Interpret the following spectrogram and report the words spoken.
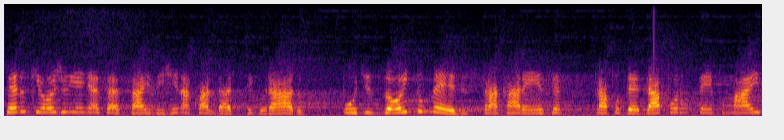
Sendo que hoje o INSS está exigindo a qualidade segurada por 18 meses para carência, para poder dar por um tempo mais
